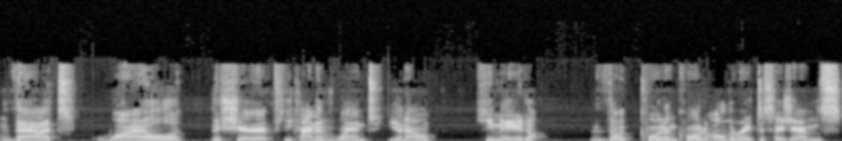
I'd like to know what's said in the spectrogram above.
that while the sheriff he kind of went, you know, he made the quote unquote all the right decisions.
